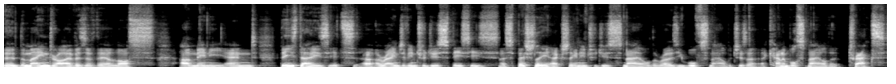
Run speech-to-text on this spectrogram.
the the main drivers of their loss are many. And these days, it's a, range of introduced species, especially actually an introduced snail, the rosy wolf snail, which is a, a, cannibal snail that tracks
